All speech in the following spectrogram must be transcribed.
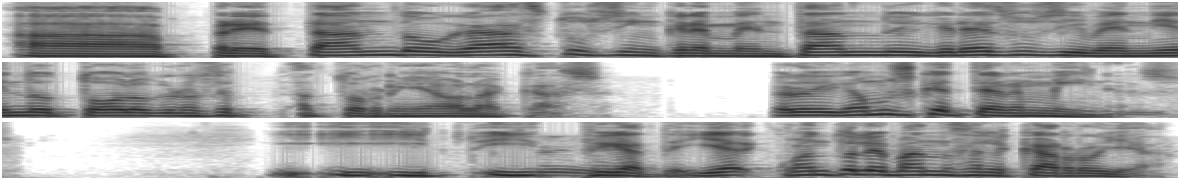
Apretando gastos, incrementando ingresos y vendiendo todo lo que no se ha atornillado a la casa. Pero digamos que terminas. Y, fíjate, ¿cuánto le mandas al carro ya?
